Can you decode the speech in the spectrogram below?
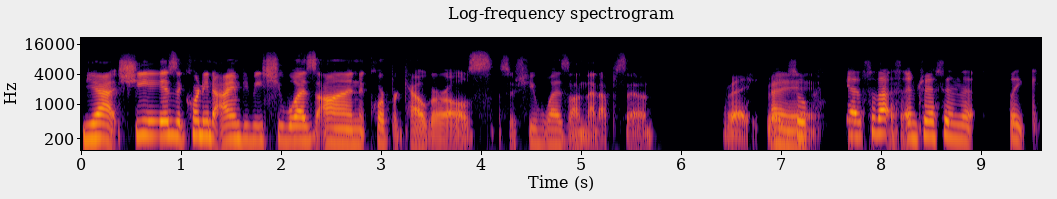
Yeah, she is. According to IMDb, she was on Corporate Cowgirls, so she was on that episode. Right, right. So yeah, so that's interesting that like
